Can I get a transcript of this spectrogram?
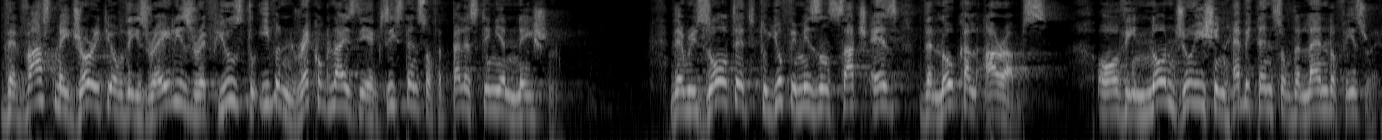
the vast majority of the Israelis refused to even recognize the existence of a Palestinian nation. They resorted to euphemisms such as the local Arabs or the non-Jewish inhabitants of the land of Israel.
